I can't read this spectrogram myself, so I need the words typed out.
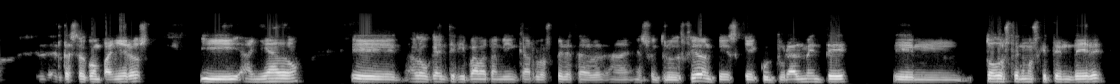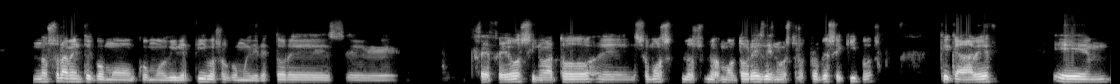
el resto de compañeros y añado eh, algo que anticipaba también Carlos Pérez en su introducción, que es que culturalmente em, todos tenemos que tender, no solamente como, como directivos o como directores eh, CFO, sino a todo, eh, somos los, los, motores de nuestros propios equipos, que cada vez em,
